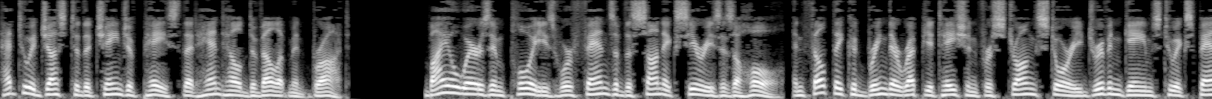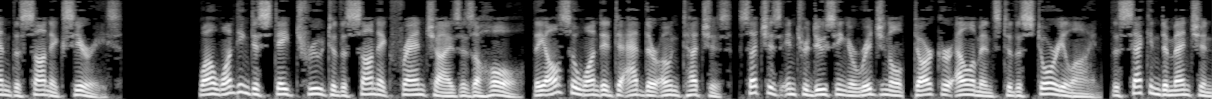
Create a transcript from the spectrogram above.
had to adjust to the change of pace that handheld development brought. BioWare's employees were fans of the Sonic series as a whole, and felt they could bring their reputation for strong story-driven games to expand the Sonic series. While wanting to stay true to the Sonic franchise as a whole, they also wanted to add their own touches, such as introducing original, darker elements to the storyline. The second dimension,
